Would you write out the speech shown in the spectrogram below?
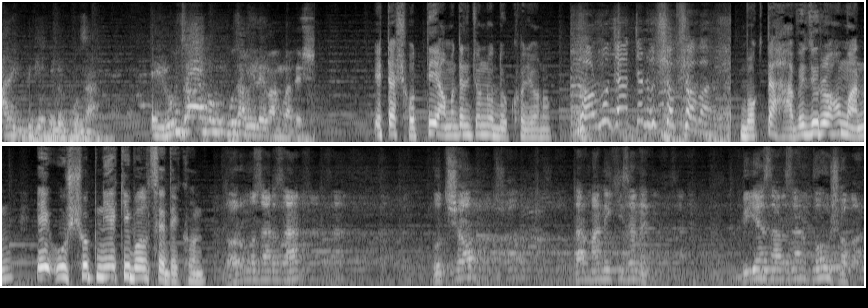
আরেকদিকে হলো পূজা। এই রোজা এবং পূজা মিলে বাংলাদেশ। এটা সত্যি আমাদের জন্য দুঃখজনক। ধর্ম উৎসব সবার বক্তা হাফিজুর রহমান এই উৎসব নিয়ে কি বলছে দেখুন। ধর্ম যার যার উৎসব তার মানে কি জানেন? বিয়ে যার যার বউ সবার।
